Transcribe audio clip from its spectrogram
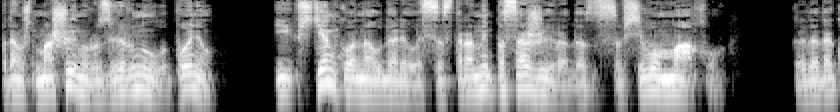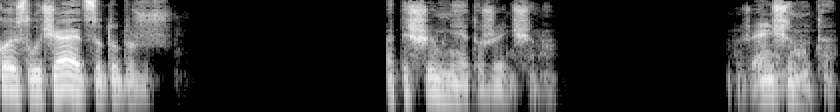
потому что машину развернула, понял? И в стенку она ударилась со стороны пассажира, да со всего маху. Когда такое случается, тут уж... Опиши мне эту женщину. Женщину-то?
